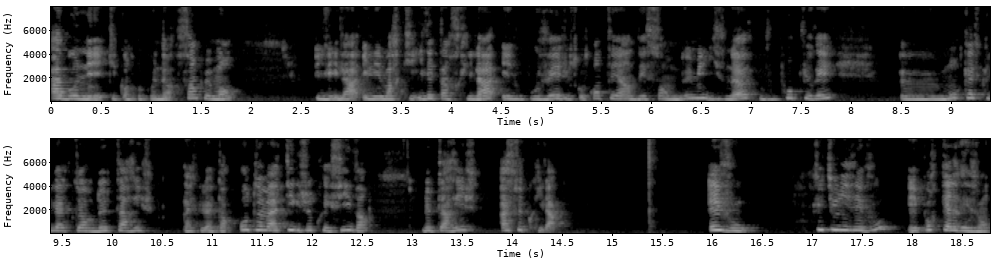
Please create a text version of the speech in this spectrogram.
abonné Cake Entrepreneur simplement. Il est là, il est marqué, il est inscrit là et vous pouvez jusqu'au 31 décembre 2019 vous procurer euh, mon calculateur de tarifs, calculateur automatique, je précise, hein, de tarifs à ce prix-là. Et vous, qu'utilisez-vous et pour quelles raisons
